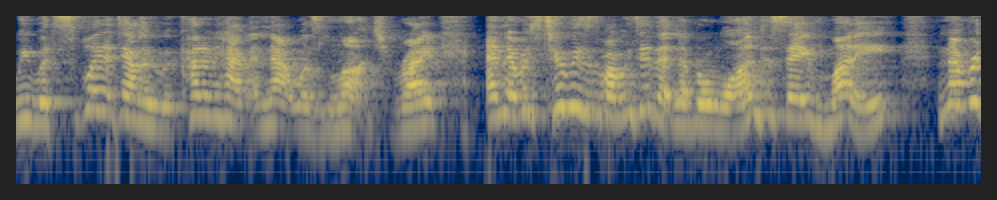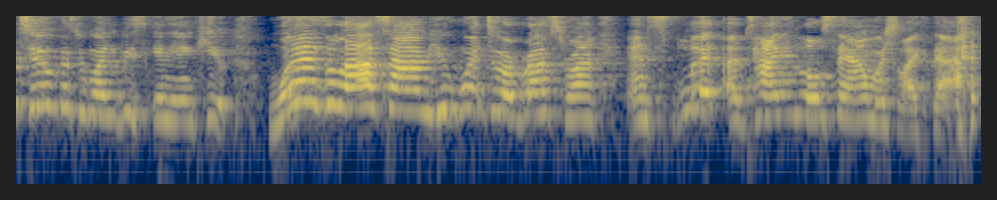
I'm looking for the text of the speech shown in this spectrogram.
we would split it down and we would cut it in half and that was lunch, right? And there was two reasons why we did that. Number one, to save money. Number two, because we wanted to be skinny and cute. When's the last time you went to a restaurant and split a tiny little sandwich like that?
